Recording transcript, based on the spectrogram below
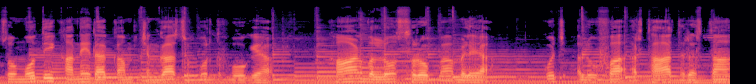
ਸੋ ਮੋਦੀ ਖਾਨੇ ਦਾ ਕੰਮ ਚੰਗਾ ਸੁਪੁਰਦ ਹੋ ਗਿਆ, ਖਾਣ ਵੱਲੋਂ ਸਰੋਪਾ ਮਿਲਿਆ, ਕੁਝ ਅਲੂਫਾ ਅਰਥਾਤ ਰਸਤਾ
